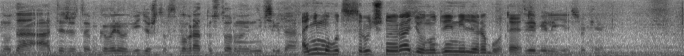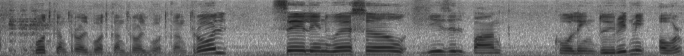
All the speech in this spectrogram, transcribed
Ну да, а ты же там говорил в видео, что в обратную сторону не всегда. Они могут с ручной радио, но 2 мили работает. Две мили есть, окей. Бот-контроль, бот-контроль, бот-контроль. Sailing vessel, diesel punk calling. Do you read me? Over.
